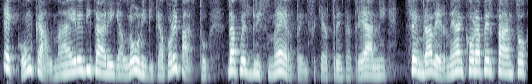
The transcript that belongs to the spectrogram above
è con calma a ereditare i galloni di caporeparto da quel Dries Mertens che a 33 anni sembra averne ancora pertanto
